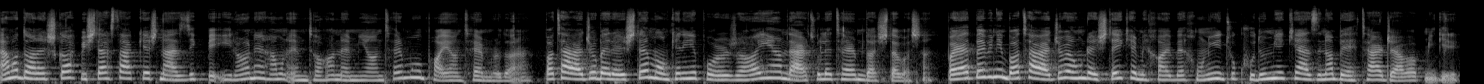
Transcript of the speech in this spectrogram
اما دانشگاه بیشتر سبکش نزدیک به ایران همون امتحان میان ترم و پایان ترم رو دارن. با توجه به رشته ممکنه یه پروژه هایی هم در طول ترم داشته باشن. باید ببینیم با توجه به اون رشته که می‌خوای بخونی تو کدوم یکی از اینا بهتر جواب می‌گیری.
